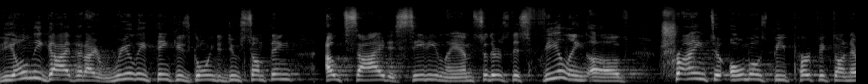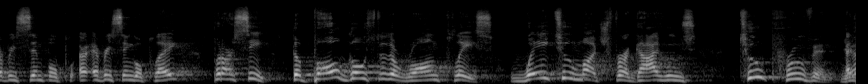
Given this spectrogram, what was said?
The only guy that I really think is going to do something outside is CeeDee Lamb. So there's this feeling of trying to almost be perfect on every simple, every single play. But RC, the ball goes to the wrong place way too much for a guy who's too proven as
